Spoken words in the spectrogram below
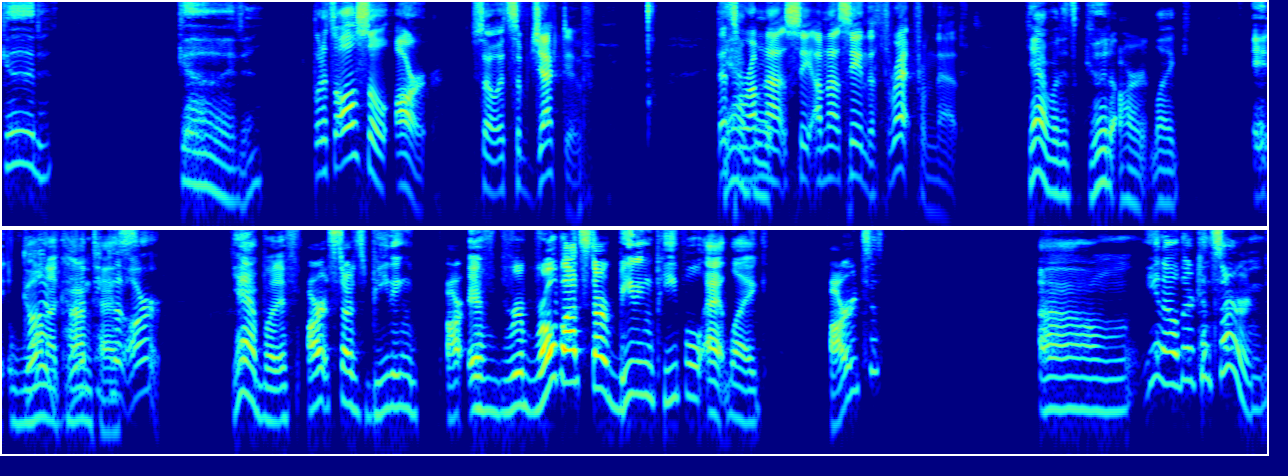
good, good. But it's also art, so it's subjective. That's Yeah, where I'm but- not see. I'm not seeing the threat from that. Yeah, but it's good art. Like, it Good. won a it contest. good art. Yeah, but if art starts beating art, if r- robots start beating people at like art, um, you know, they're concerned.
